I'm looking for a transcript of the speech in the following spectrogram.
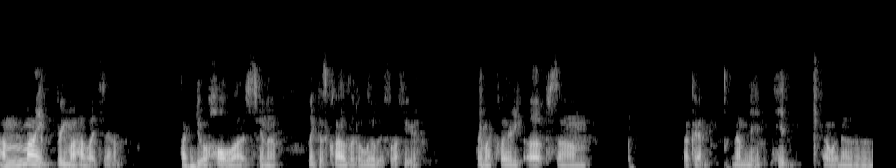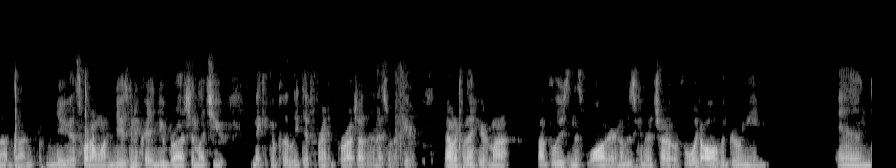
I might bring my highlights down. If I can do a whole lot, it's just gonna make those clouds look a little bit fluffier. Bring my clarity up some. Okay, now I'm gonna hit, hit oh wait, no, no, no, not done. New, that's what I want. New is gonna create a new brush and let you make a completely different brush other than this one up here. Now I'm gonna come down here to my my blues in this water, and I'm just gonna try to avoid all the green and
